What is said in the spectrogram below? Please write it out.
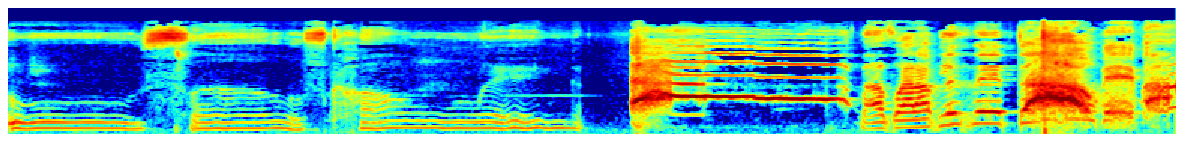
Ooh, sun's calling. Ah! That's what I'm listening to, people.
